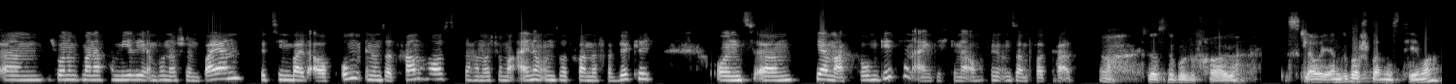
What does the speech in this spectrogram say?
Ähm, ich wohne mit meiner Familie im wunderschönen Bayern. Wir ziehen bald auch um in unser Traumhaus. Da haben wir schon mal eine unserer Träume verwirklicht. Und ähm, ja, Max, worum geht's denn eigentlich genau in unserem Podcast? Ach, das ist eine gute Frage. Das ist, glaube ich, ein super spannendes Thema.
